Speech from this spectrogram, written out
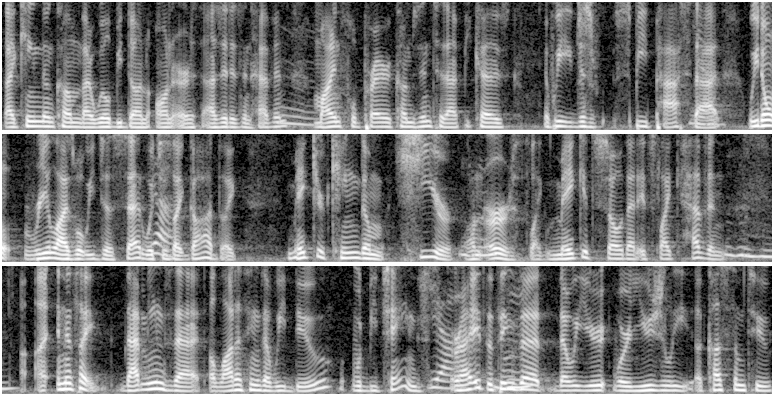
Thy kingdom come, thy will be done on earth as it is in heaven. Mm. Mindful prayer comes into that because if we just speed past Yeah. that, we don't realize what we just said, which is like, God, like, make your kingdom here on Mhm. earth. Like, make it so that it's like heaven. Mm-hmm. Uh, and it's like, that means that a lot of things that we do would be changed, Yeah. right? The things Mhm. that, that we u- we're usually accustomed to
